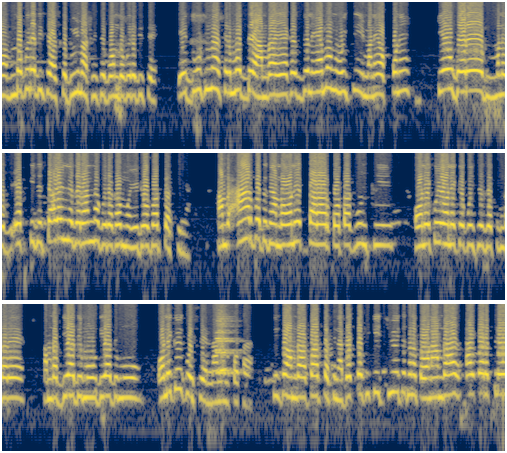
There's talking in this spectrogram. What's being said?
বন্ধ করে দিছে, আজকে দুই মাস হয়েছে বন্ধ করে দিছে, এই দুই মাসের মধ্যে আমরা এক একজন এমন হয়েছি মানে ওখানে কেউ ঘরে মানে এক কেজি চালাই না রান্না করে খাব এটাও পারতাছি না। আমরা আর পাতাছি আমরা অনেক তারার কথা শুনছি, অনেকেই অনেকে কইছে যে তোমরা আমরা দিয়া দিমু দিয়া দিমু, অনেকেই কইছে নানান কথা। কিন্তু আমরা পারতাছি না। দেখতেছি কিছু হইতেছে না তখন আমরা কালকে রাত্রে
